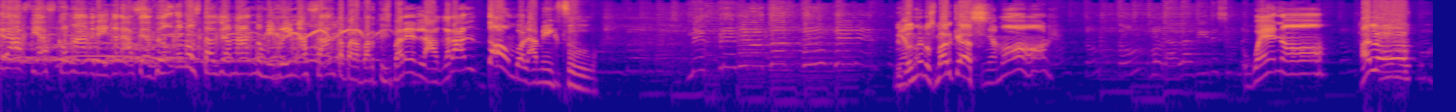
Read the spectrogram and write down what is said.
Gracias, comadre, gracias. ¿De dónde nos estás llamando, mi reina santa, para participar en la gran tómbola, Mixu? ¿De dónde nos marcas? Mi amor. Bueno. ¡Halo!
